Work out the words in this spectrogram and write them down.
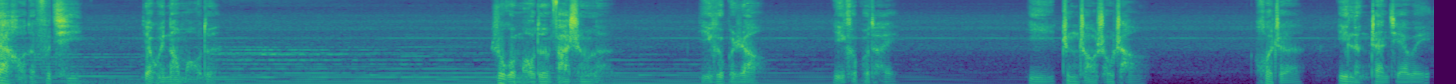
再好的夫妻也会闹矛盾。如果矛盾发生了，一个不让，一个不退，以争吵收场，或者以冷战结尾，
